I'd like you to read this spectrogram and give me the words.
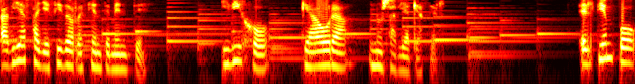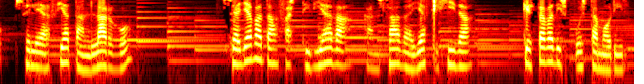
había fallecido recientemente y dijo que ahora no sabía qué hacer. El tiempo se le hacía tan largo, se hallaba tan fastidiada, cansada y afligida que estaba dispuesta a morir.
